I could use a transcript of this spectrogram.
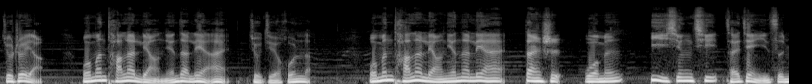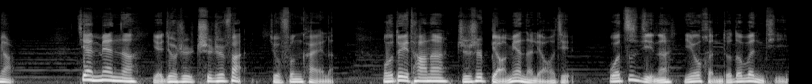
就这样，我们谈了两年的恋爱就结婚了。我们谈了两年的恋爱，但是我们一星期才见一次面，见面呢也就是吃吃饭就分开了。我对他呢只是表面的了解，我自己呢也有很多的问题。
